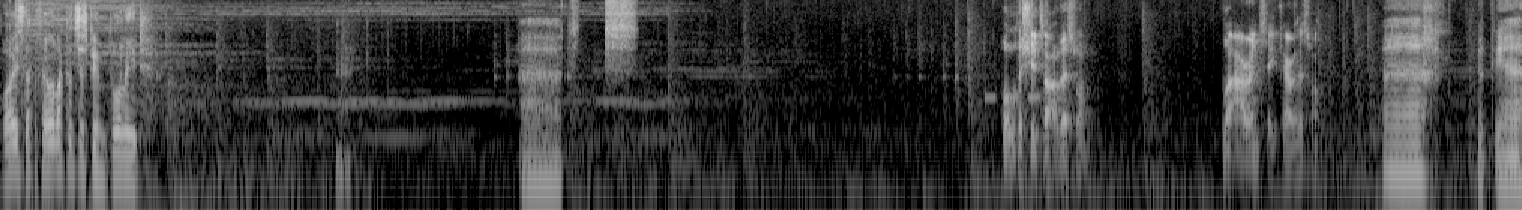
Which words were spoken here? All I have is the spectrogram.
Boys, I feel like I've just been bullied. Uh, Blow the shit out of this one. Let Aaron take care of this one. uh, but yeah.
